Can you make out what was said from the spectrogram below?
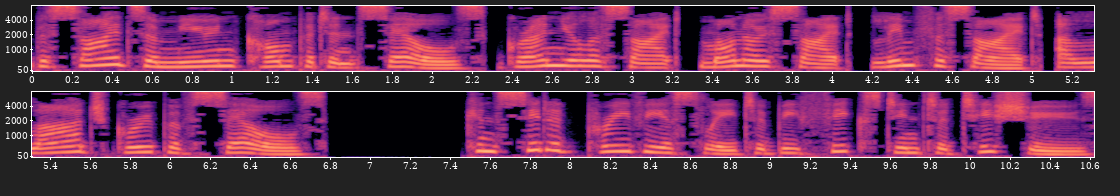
Besides immune-competent cells granulocyte, monocyte, lymphocyte a large group of cells, considered previously to be fixed into tissues,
